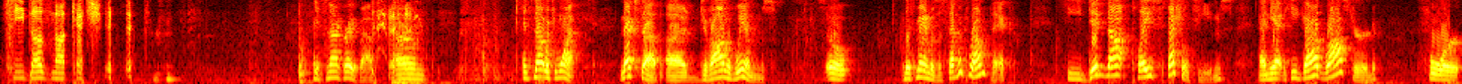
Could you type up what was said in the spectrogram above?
he does not catch it. It's not great, Bob. Um, it's not what you want. Next up, uh, Javon Wims. So, this man was a seventh round pick. He did not play special teams, and yet he got rostered for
